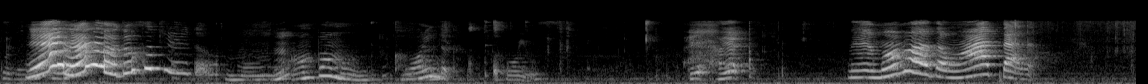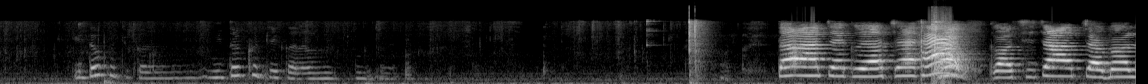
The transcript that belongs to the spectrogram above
これ。ねえ何はどこにいるのん。アンパンマン可愛いんだけど。そうよえ、早い。ねえ、ママと待ったら。一口から、二口から。ください。ごちそうさまで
